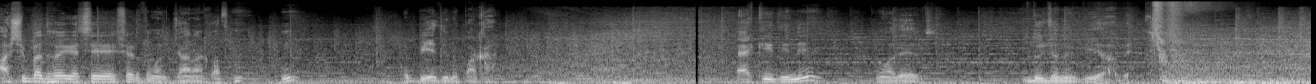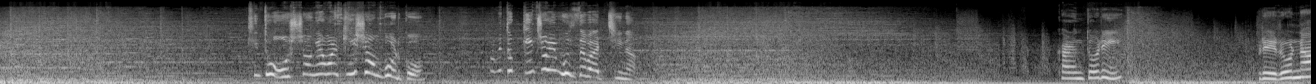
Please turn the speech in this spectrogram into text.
আশীর্বাদ হয়ে গেছে সেটা তোমার জানা কথা হুম? বিয়ে দিনও পাকা একই দিনে তোমাদের দুজনের বিয়ে হবে। কিন্তু ওর সঙ্গে আমার কি সম্পর্ক? আমি তো কিছুই বুঝতে পারছি না। কারণ তোরই প্রেরণা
